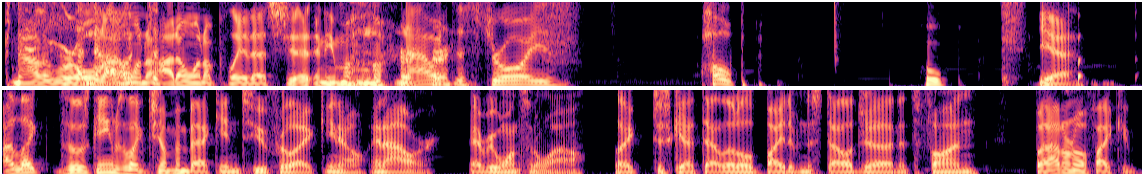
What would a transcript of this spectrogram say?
But now that we're old, I don't want to, just- I don't want to play that shit anymore. Now it destroys hope. hope. Yeah. I like those games I like jumping back into for like, you know, an hour every once in a while. Like just get that little bite of nostalgia and it's fun. But I don't know if I could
